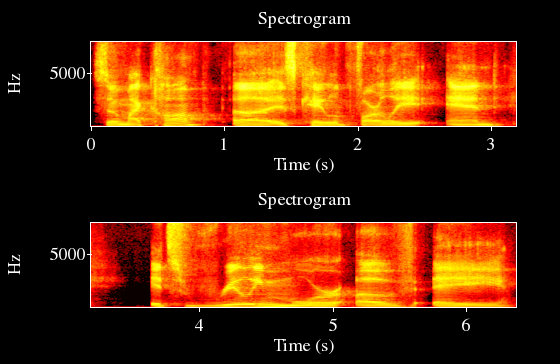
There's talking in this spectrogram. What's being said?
So my comp uh, is Caleb Farley, and it's really more of a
